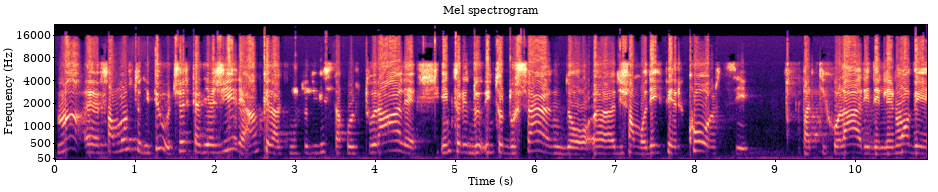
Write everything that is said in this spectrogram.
ma eh, fa molto di più cerca di agire anche dal punto di vista culturale introducendo eh, diciamo, dei percorsi particolari delle nuove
